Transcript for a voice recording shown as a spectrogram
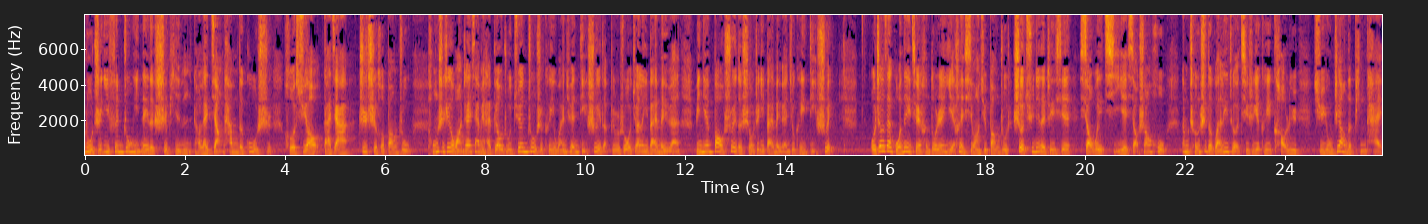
录制一分钟以内的视频，然后来讲他们的故事和需要大家支持和帮助。同时，这个网站下面还标注捐助是可以完全抵税的。比如说，我捐了一百美元，明年报税的时候，这一百美元就可以抵税。我知道，在国内其实很多人也很希望去帮助社区内的这些小微企业、小商户。那么，城市的管理者其实也可以考虑去用这样的平台，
